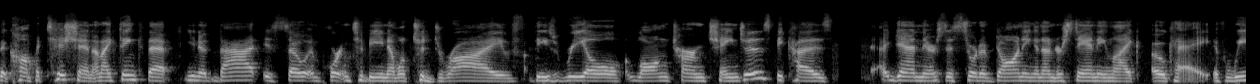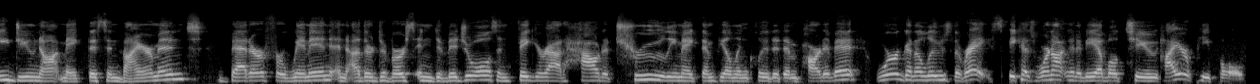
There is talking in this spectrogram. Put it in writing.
the competition and i think that you know that is so important to being able to drive these real long-term changes because again, there's this sort of dawning and understanding like, okay, if we do not make this environment better for women and other diverse individuals and figure out how to truly make them feel included and part of it, we're going to lose the race because we're not going to be able to hire people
